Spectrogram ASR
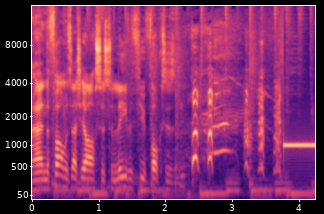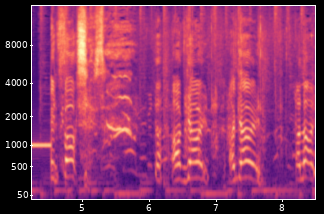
and the farmers actually asked us to leave a few foxes. foxes! I'm going, I'm going. I know,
